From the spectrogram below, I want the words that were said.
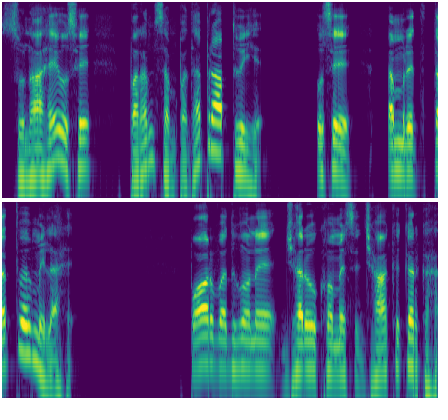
सुना है उसे परम संपदा प्राप्त हुई है। उसे अमृत तत्व मिला है। पौर वधुओं ने झरोखों में से झाँक कर कहा,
